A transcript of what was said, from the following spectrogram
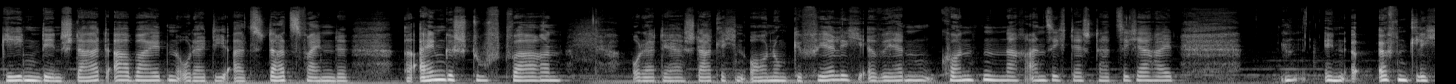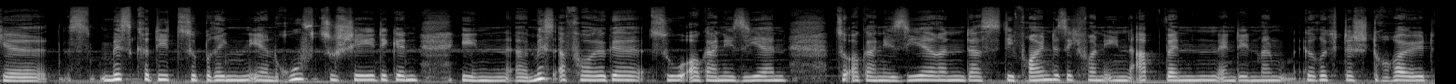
gegen den Staat arbeiten oder die als Staatsfeinde äh, eingestuft waren oder der staatlichen Ordnung gefährlich werden konnten nach Ansicht der Staatssicherheit, in öffentliche Misskredit zu bringen, ihren Ruf zu schädigen, ihnen äh, Misserfolge zu organisieren, zu organisieren, dass die Freunde sich von ihnen abwenden, in denen man Gerüchte streut,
